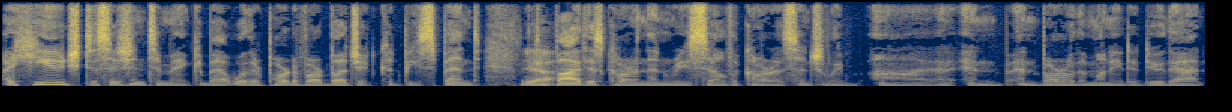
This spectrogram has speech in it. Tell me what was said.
a huge decision to make about whether part of our budget could be spent Yeah. to buy this car and then resell the car, essentially, uh, and and borrow the money to do that.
